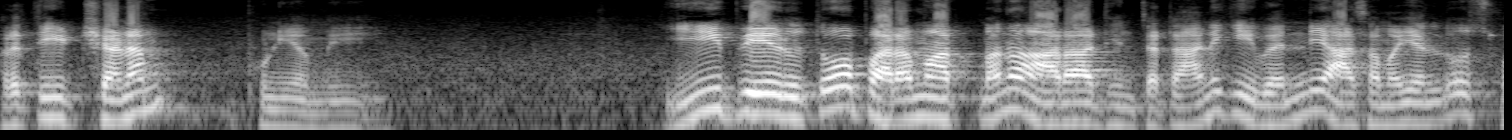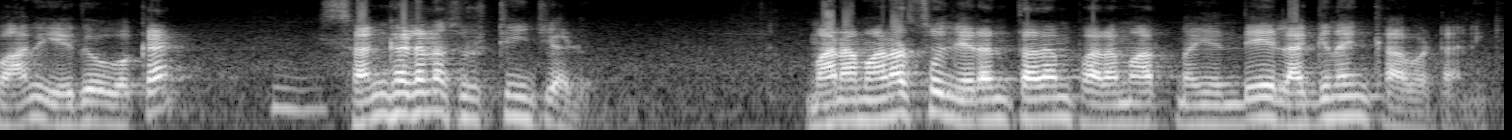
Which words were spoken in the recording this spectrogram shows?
ప్రతి క్షణం పుణ్యమే. ఈ పేరుతో పరమాత్మను ఆరాధించటానికి ఇవన్నీ ఆ సమయంలో స్వామి ఏదో ఒక సంఘటన సృష్టించాడు. మన మనస్సు నిరంతరం పరమాత్మ ఎందే లగ్నం కావటానికి.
